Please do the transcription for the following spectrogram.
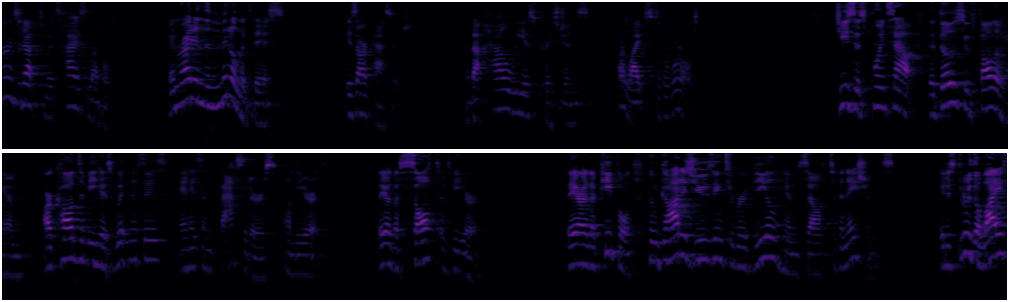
turns it up to its highest level. And right in the middle of this is our passage about how we as Christians are lights to the world. Jesus points out that those who follow him are called to be his witnesses and his ambassadors on the earth. They are the salt of the earth. They are the people whom God is using to reveal himself to the nations. It is through the life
